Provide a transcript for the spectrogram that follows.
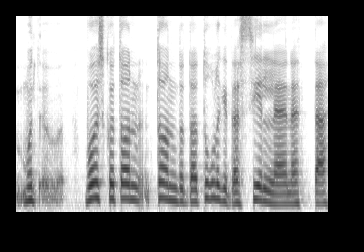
Mutta voisiko ton, ton tota, tulkita silleen, että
